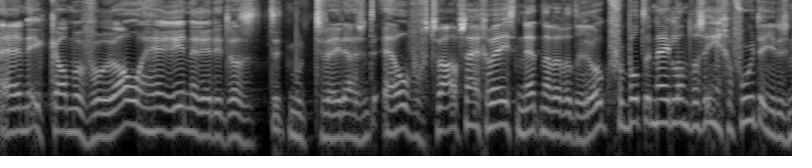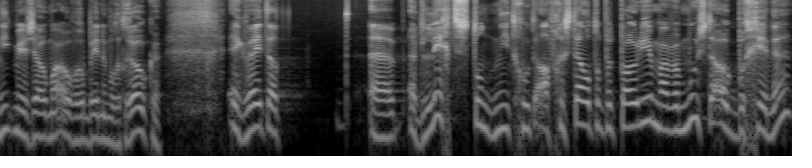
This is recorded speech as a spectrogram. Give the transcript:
En ik kan me vooral herinneren, dit, was, dit moet 2011 of 12 zijn geweest, net nadat het rookverbod in Nederland was ingevoerd en je dus niet meer zomaar overal binnen mocht roken. Ik weet dat uh, het licht stond niet goed afgesteld op het podium, maar we moesten ook beginnen.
